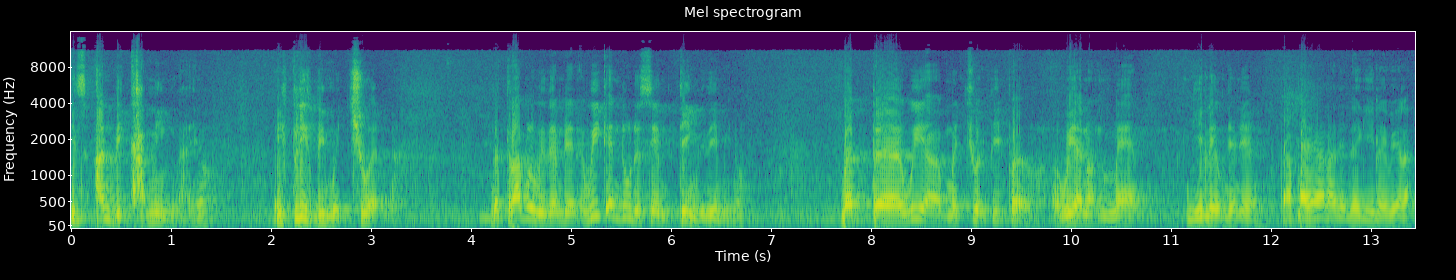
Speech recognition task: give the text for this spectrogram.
it's unbecoming lah, you know. Please be matured lah. The trouble with them, we can do the same thing with him, you know. But uh, we are mature people. We are not mad. Gila macam dia. Tak payahlah dia dah gila biarlah.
